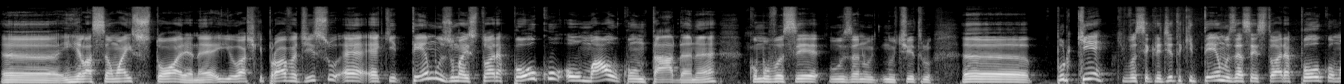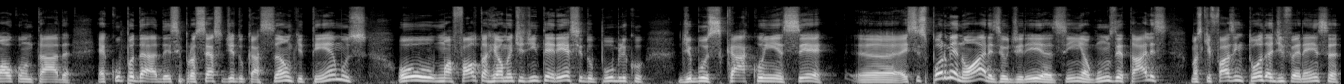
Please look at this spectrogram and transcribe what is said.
uh, em relação à história, né? E eu acho que prova disso é, é, que temos uma história pouco ou mal contada, né? Como você usa no, no título. Uh, por que, que você acredita que temos essa história pouco ou mal contada? É culpa da, desse processo de educação que temos? Ou uma falta realmente de interesse do público de buscar conhecer Uh, esses pormenores, eu diria, assim, alguns detalhes, mas que fazem toda a diferença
